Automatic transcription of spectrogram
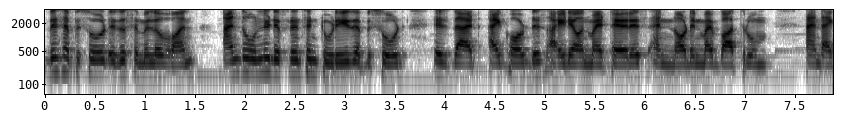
This episode is a similar one, and the only difference in today's episode is that I got this idea on my terrace and not in my bathroom, and I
